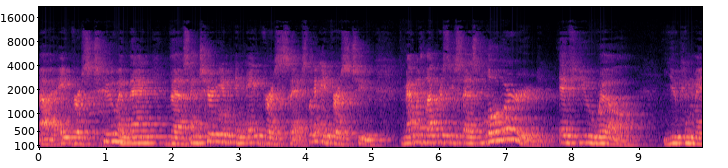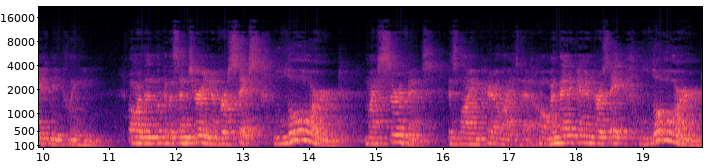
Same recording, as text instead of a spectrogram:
uh, 8 verse 2, and then the centurion in 8 verse 6. Look at 8 verse 2. The man with leprosy says, Lord, if you will, you can make me clean. Or then look at the centurion in verse 6 Lord, my servant is lying paralyzed at home. And then again in verse 8 Lord,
